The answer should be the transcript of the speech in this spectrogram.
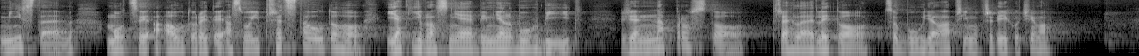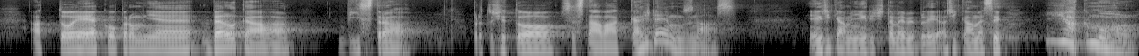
místem moci a autority a svojí představou toho, jaký vlastně by měl Bůh být, že naprosto přehlédli to, co Bůh dělá přímo před jejich očima. A to je jako pro mě velká výstraha, protože to se stává každému z nás. Jak říkáme, někdy čteme Bibli a říkáme si, jak mohl.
